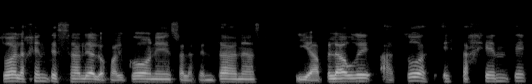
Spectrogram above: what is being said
toda la gente sale a los balcones, a las ventanas y aplaude a toda esta gente,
